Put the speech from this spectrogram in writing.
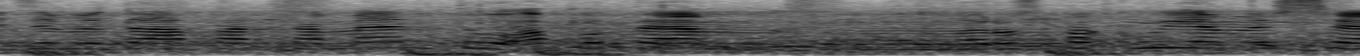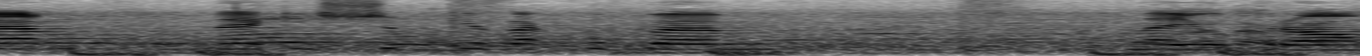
Jedziemy do apartamentu, a potem mm, rozpakujemy się na jakieś szybkie zakupy na jutro,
